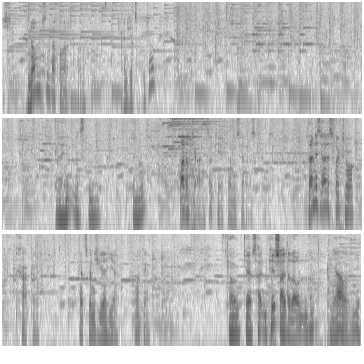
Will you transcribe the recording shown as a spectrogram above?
Ich bin noch ein bisschen überfordert gerade. Könnte ich jetzt runter? Da hinten ist ein. Genau. Ah, doch die Eins. Okay, dann ist ja alles gut. Dann ist ja alles voll Knorrkacke. Jetzt bin ich wieder hier. Okay. Da gäbe es halt einen P-Schalter da unten, ne? Ja, aber wie?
